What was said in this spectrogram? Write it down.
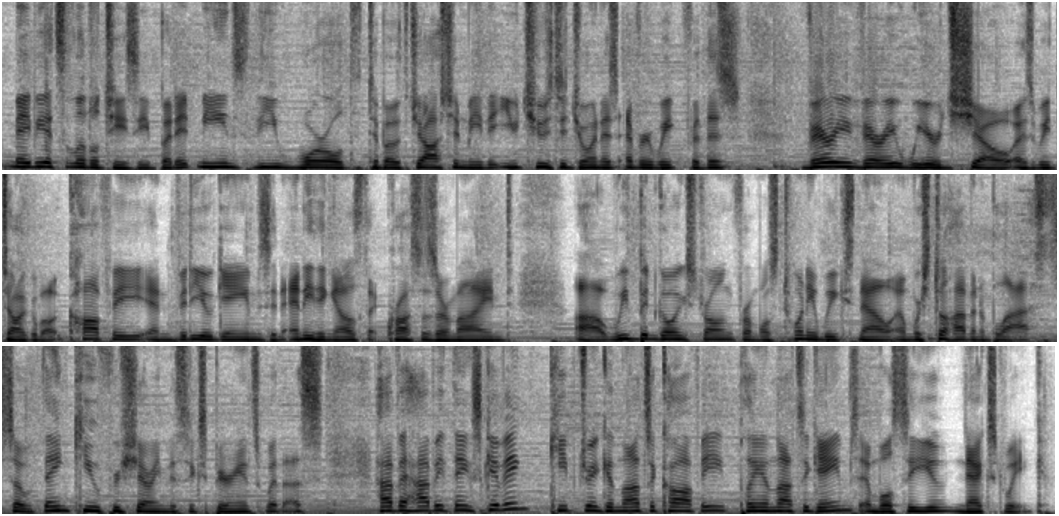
Maybe it's a little cheesy, but it means the world to both Josh and me that you choose to join us every week for this very, very weird show as we talk about coffee and video games and anything else that crosses our mind. Uh, we've been going strong for almost 20 weeks now, and we're still having a blast. So thank you for sharing this experience with us. Have a happy Thanksgiving. Keep drinking lots of coffee, playing lots of games, and we'll see you next week.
